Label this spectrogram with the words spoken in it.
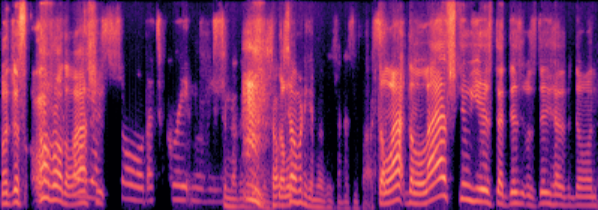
But just overall, the oh, last oh, yeah, Soul, that's great movie. so, the, so, many good movies on Disney Plus. The last the last few years that Disney was Disney has been doing,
